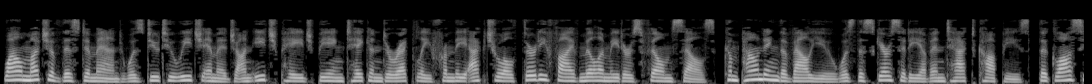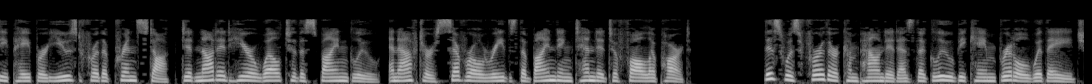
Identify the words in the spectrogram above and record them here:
While much of this demand was due to each image on each page being taken directly from the actual 35 mm film cells, compounding the value was the scarcity of intact copies. The glossy paper used for the print stock did not adhere well to the spine glue, and after several reads the binding tended to fall apart. This was further compounded as the glue became brittle with age.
